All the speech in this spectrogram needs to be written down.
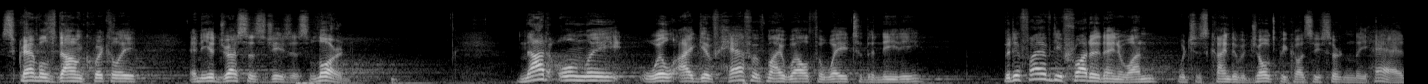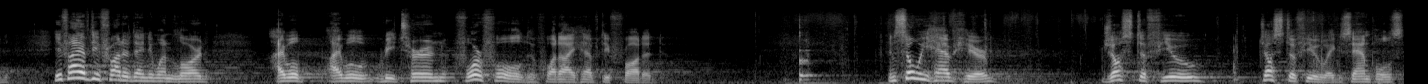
scrambles down quickly and he addresses Jesus Lord, not only will I give half of my wealth away to the needy, but if I have defrauded anyone, which is kind of a joke because he certainly had, if I have defrauded anyone, Lord, I will, I will return fourfold of what I have defrauded. And so we have here just a few, just a few examples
